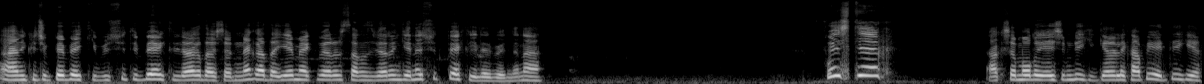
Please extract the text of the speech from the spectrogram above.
Yani küçük bebek gibi sütü bekliyor arkadaşlar. Ne kadar yemek verirseniz verin gene süt bekliyorlar benden ha. Fıstık. Akşam oluyor eşim diyor ki geleli kapıya diyor ki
